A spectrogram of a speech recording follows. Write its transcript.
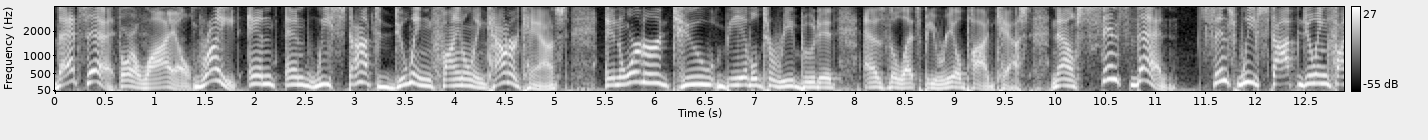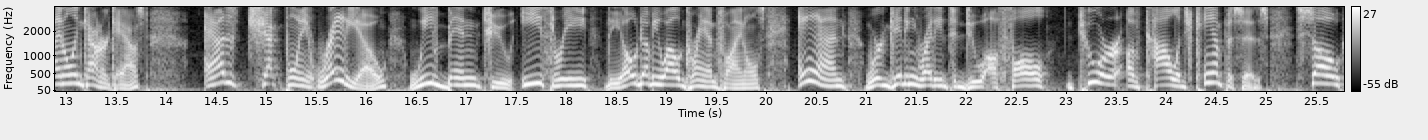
That's it. For a while. Right. And and we stopped doing Final Encounter Cast in order to be able to reboot it as the Let's Be Real podcast. Now, since then, since we've stopped doing Final Encounter Cast, as Checkpoint Radio, we've been to E3, the OWL Grand Finals, and we're getting ready to do a fall tour of college campuses. So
